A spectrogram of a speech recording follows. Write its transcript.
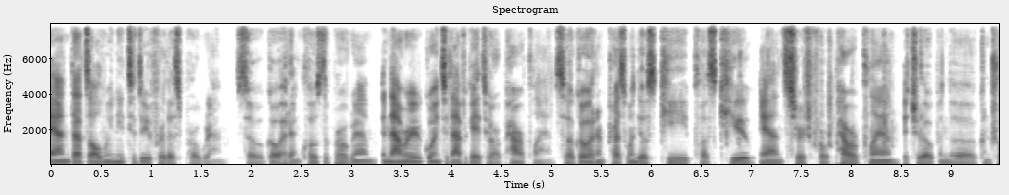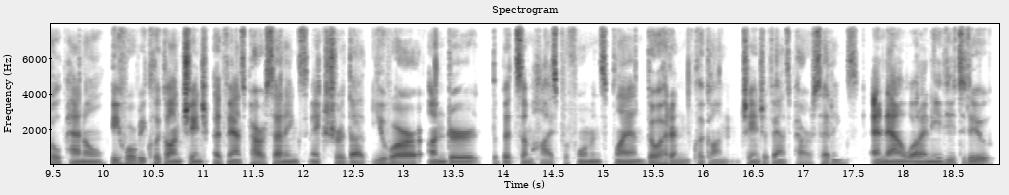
And that's all we need to do for this program. So go ahead and close the program. And now we're going to navigate to our power plan. So go ahead and press Windows key plus Q and search for power plan. It should open the control panel. Before we click on change advanced power settings, make sure that you are under the Bitsum highest performance plan. Go ahead and click on change advanced power settings. And now what I need you to do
